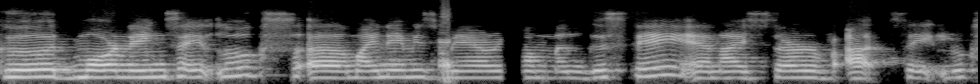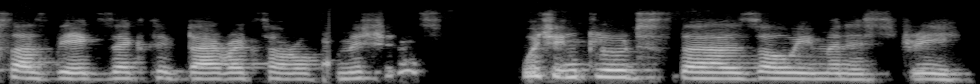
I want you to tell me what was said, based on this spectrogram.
Good morning, St. Luke's. Uh, my name is Miriam Menguste, and I serve at St. Luke's as the Executive Director of Missions, which includes the Zoe Ministry.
